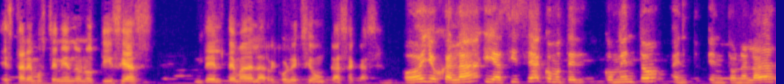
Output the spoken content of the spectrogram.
estaremos teniendo noticias del tema de la recolección casa a casa. Oye, ojalá y así sea, como te comento, en, en Tonalá,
